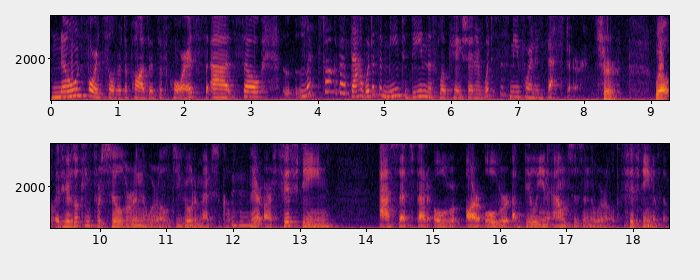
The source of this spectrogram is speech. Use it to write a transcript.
known for its silver deposits, of course. Uh, so let's talk about that. What does it mean to be in this location, and what does this mean for an investor? Sure. Well, if you're looking for silver in the world, you go to Mexico. Mhm. There are 15 assets that are over, are over a billion ounces in the world, 15 of them.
